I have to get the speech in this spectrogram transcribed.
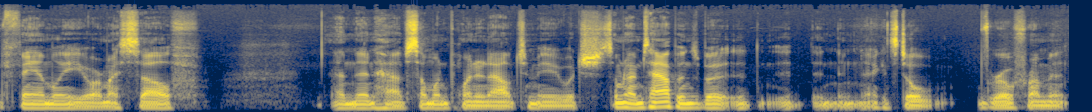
family or myself and then have someone point it out to me, which sometimes happens, but it, it, and I can still grow from it.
